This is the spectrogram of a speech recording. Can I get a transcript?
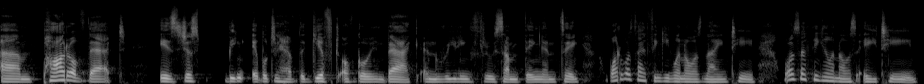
um, part of that is just being able to have the gift of going back and reading through something and saying what was i thinking when i was 19 what was i thinking when i was 18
